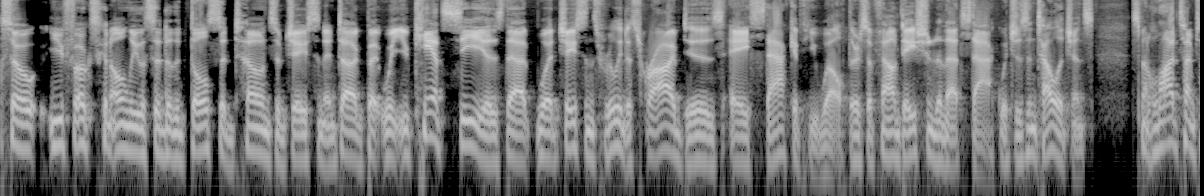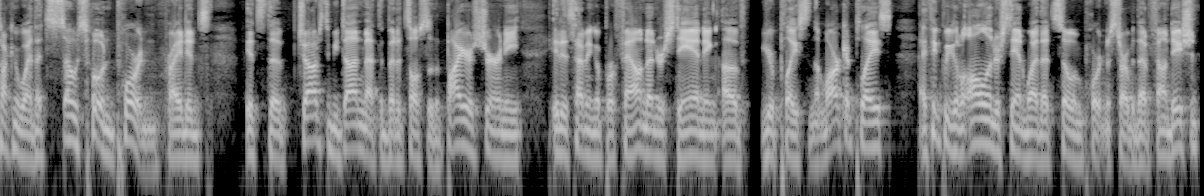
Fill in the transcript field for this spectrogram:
So you folks can only listen to the dulcet tones of Jason and Doug, but what you can't see is that what Jason's really described is a stack, if you will. There's a foundation to that stack, which is intelligence. Spent a lot of time talking about why that's so, so important, right? It's it's the jobs to be done method, but it's also the buyer's journey. It is having a profound understanding of your place in the marketplace. I think we can all understand why that's so important to start with that foundation,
